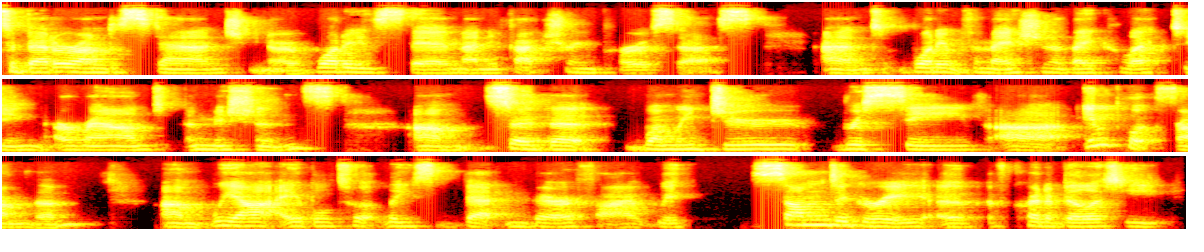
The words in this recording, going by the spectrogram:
to better understand, you know, what is their manufacturing process and what information are they collecting around emissions um, so that when we do receive uh, input from them, um, we are able to at least vet and verify with some degree of, of credibility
